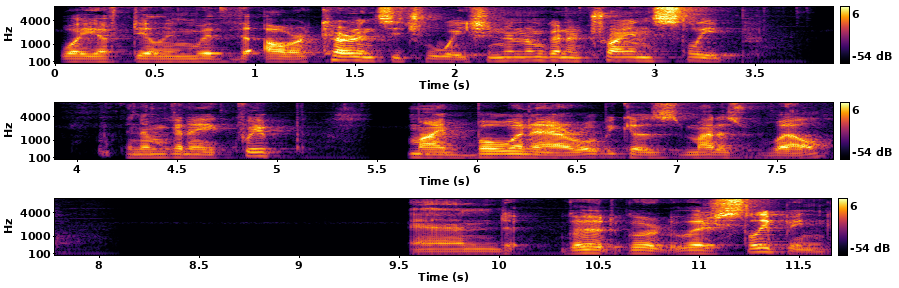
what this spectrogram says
way of dealing with our current situation and I'm to try and sleep and I'm to equip my bow and arrow because might as well and good, good, we're sleeping.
